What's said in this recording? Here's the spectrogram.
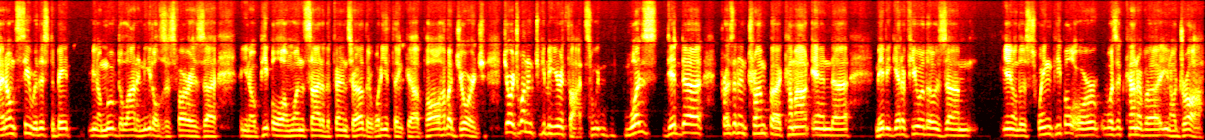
I don't see where this debate you know moved a lot of needles as far as uh, you know people on one side of the fence or other. What do you think, uh, Paul? How about George? George, why don't you give me your thoughts? Was did uh, President Trump uh, come out and uh, maybe get a few of those um, you know the swing people, or was it kind of a you know draw?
